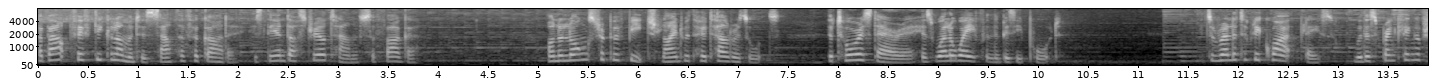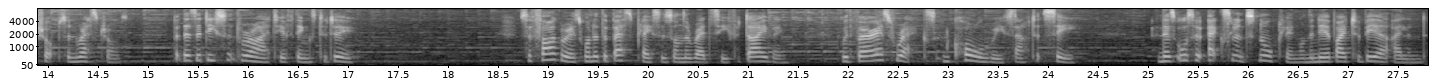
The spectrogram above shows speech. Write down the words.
About 50 kilometres south of Hurghada is the industrial town of Safaga. On a long strip of beach lined with hotel resorts, the tourist area is well away from the busy port. It's a relatively quiet place with a sprinkling of shops and restaurants, but there's a decent variety of things to do. Safaga is one of the best places on the Red Sea for diving, with various wrecks and coral reefs out at sea, and there's also excellent snorkeling on the nearby Tobia island.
